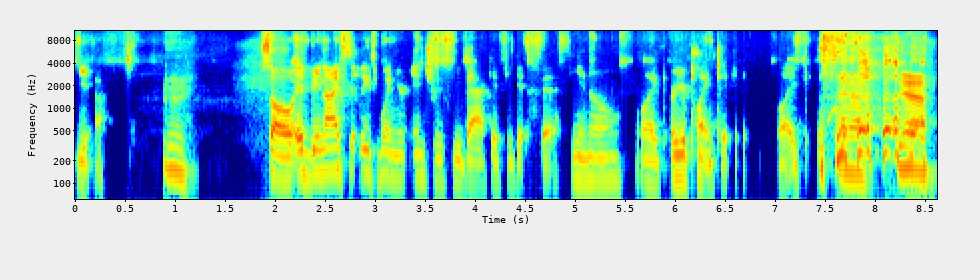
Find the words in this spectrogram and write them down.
yeah. Mm. So it'd be nice to at least win your entry fee back if you get fifth, you know, like or your plane ticket. Like yeah, yeah.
